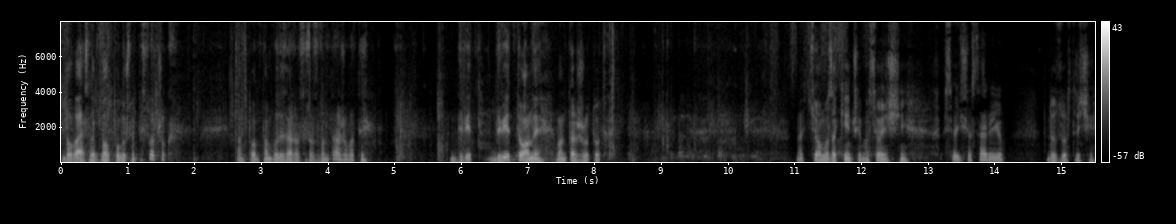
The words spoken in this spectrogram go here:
довезли благополучно пісочок. Антон там буде зараз розвантажувати. Дві, дві тони вантажу тут. На цьому закінчуємо сьогоднішню серію. До зустрічі.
